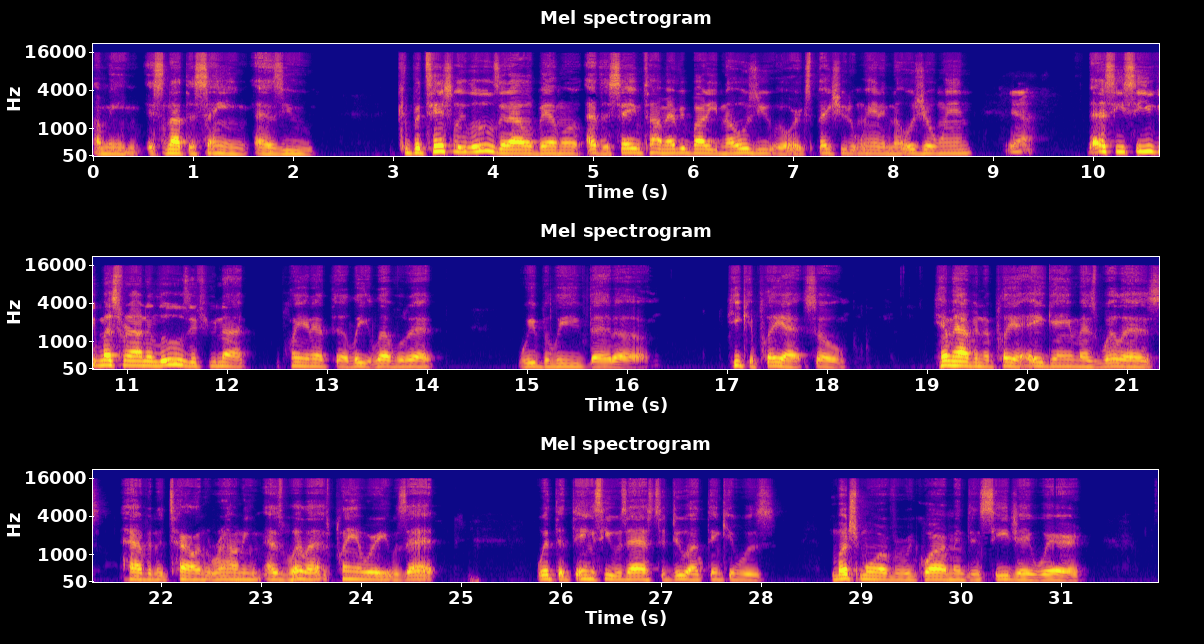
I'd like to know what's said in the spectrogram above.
I mean, it's not the same as you could potentially lose at Alabama. At the same time, everybody knows you or expects you to win and knows you'll win. Yeah the SEC, you can mess around and lose if you're not playing at the elite level that we believe that uh he could play at. So him having to play an A game as well as having the talent around him, as well as playing where he was at with the things he was asked to do, I think it was much more of a requirement than CJ, where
